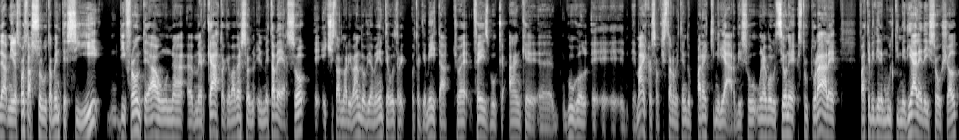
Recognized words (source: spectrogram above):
La mia risposta è assolutamente sì, di fronte a un uh, mercato che va verso il, metaverso e, e, ci stanno arrivando ovviamente, oltre, oltre, che Meta, cioè Facebook, anche uh, Google e, e, e, Microsoft, che stanno mettendo parecchi miliardi su un'evoluzione strutturale, fatemi dire multimediale dei social,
